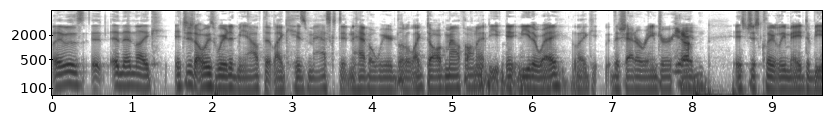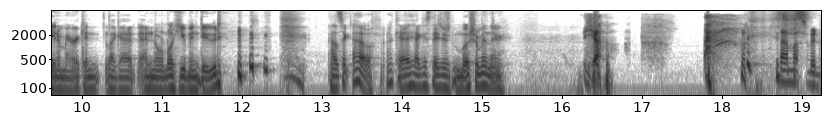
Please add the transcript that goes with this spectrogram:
It was it, and then like it just always weirded me out that like his mask didn't have a weird little like dog mouth on it e- mm-hmm. either way. Like the Shadow Ranger Yeah. head is just clearly made to be an American like a, a normal human dude. I was like, "Oh, okay. I guess they just mush him in there." yeah. that must have been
